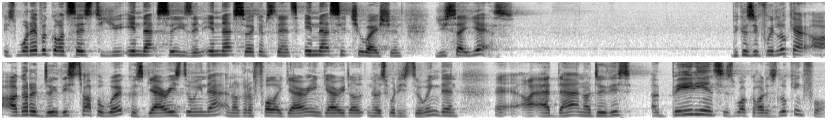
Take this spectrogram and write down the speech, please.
is whatever God says to you in that season, in that circumstance, in that situation, you say yes. Because if we look at, I, have got to do this type of work because Gary's doing that and I've got to follow Gary and Gary knows what he's doing, then uh, I add that and I do this. Obedience is what God is looking for.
